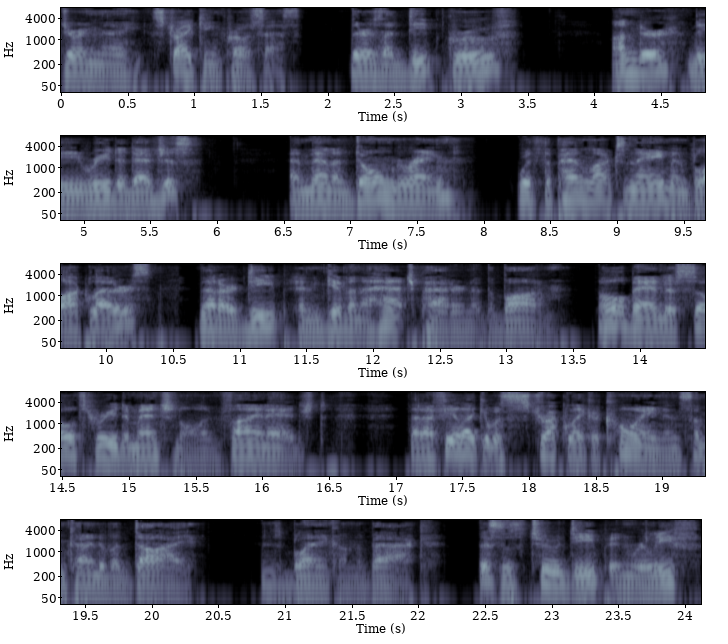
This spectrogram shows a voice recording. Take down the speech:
during the striking process. There is a deep groove under the reeded edges, and then a domed ring with the Penlux name in block letters that are deep and given a hatch pattern at the bottom. The whole band is so three-dimensional and fine-edged that I feel like it was struck like a coin in some kind of a die. There's blank on the back. This is too deep in relief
